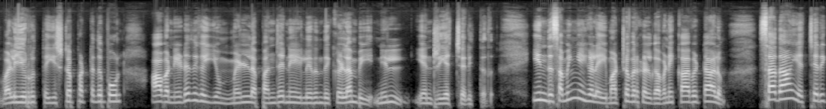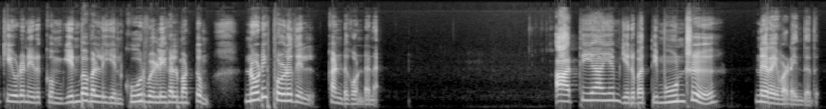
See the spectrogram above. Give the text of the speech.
வலியுறுத்த இஷ்டப்பட்டது போல் அவன் இடதுகையும் மெல்ல பஞ்சனையிலிருந்து கிளம்பி நில் என்று எச்சரித்தது. இந்த சமிஞ்ஞைகளை மற்றவர்கள் கவனிக்காவிட்டாலும் சதா எச்சரிக்கையுடன் இருக்கும் இன்பவல்லியின் கூர்வெளிகள் மட்டும் நொடி பொழுதில் கண்டுகொண்டன. அத்தியாயம் இருபத்தி மூன்று நிறைவடைந்தது.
